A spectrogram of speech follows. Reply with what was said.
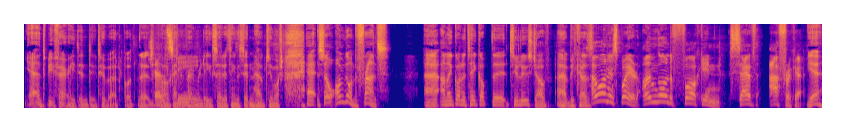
Yeah, to be fair, he didn't do too bad, but the all kind of Premier League side of things didn't have too much. Uh, so I'm going to France. Uh, and I'm going to take up the Toulouse job uh, because, How uninspired! I'm going to fucking South Africa, yeah,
